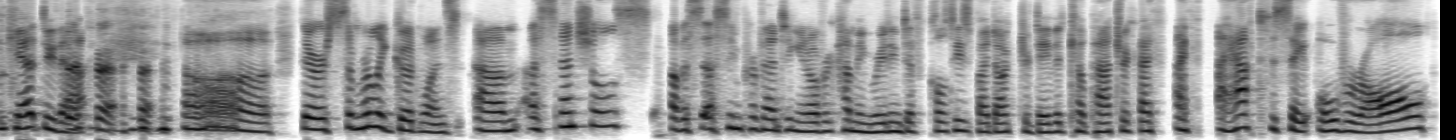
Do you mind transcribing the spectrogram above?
You can't do that. Uh, there are some really good ones. Um, Essentials of Assessing, Preventing, and Overcoming Reading Difficulties by Dr. David Kilpatrick. I, I, I have to say, overall,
